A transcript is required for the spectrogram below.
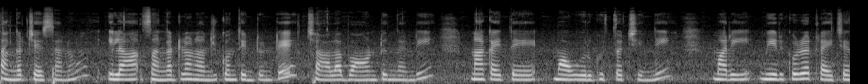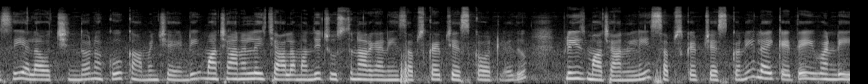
సంగటి చేశాను. ఇలా సంగట్లో నంచుకొని తింటుంటే చాలా బాగుంటుందండి. నాకైతే మా ఊరు గుర్తొచ్చింది. మరి మీరు కూడా ట్రై చేసి ఎలా వచ్చిందో నాకు కామెంట్ చేయండి. మా ఛానల్ని చాలామంది చూస్తున్నారు కానీ సబ్స్క్రైబ్ చేసుకోవట్లేదు. ప్లీజ్ మా ఛానల్ని సబ్స్క్రైబ్ చేసుకొని లైక్ అయితే ఇవ్వండి.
